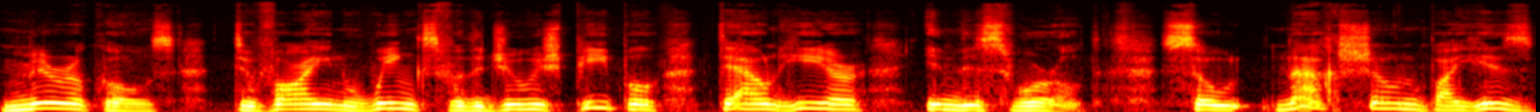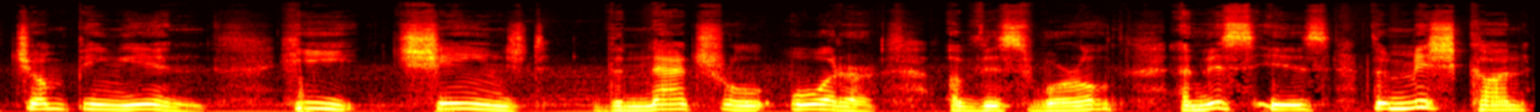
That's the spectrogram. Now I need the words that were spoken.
miracles, divine winks for the Jewish people down here in this world. So Nachshon, by his jumping in, he changed the natural order of this world, and this is the Mishkan,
